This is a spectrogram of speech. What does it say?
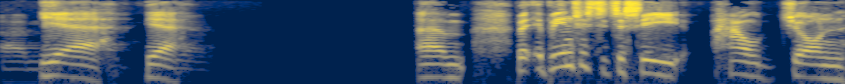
Um, yeah, yeah. yeah. Um, but it'd be interesting to see how John,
